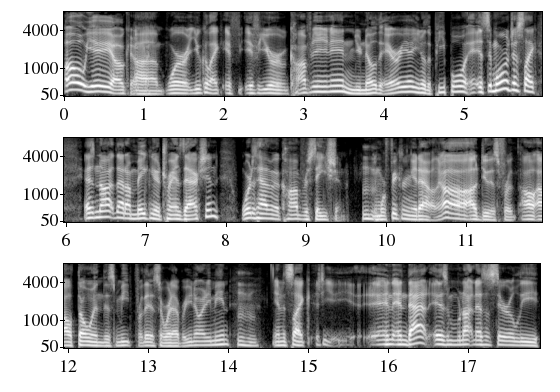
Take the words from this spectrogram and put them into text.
oh yeah yeah okay, okay. um, where you could like if if you're confident in and you know the area, you know the people. It's more just like it's not that I'm making a transaction. We're just having a conversation and we're figuring it out. Like, oh, I'll do this for. I'll, I'll throw in this meat for this or whatever. You know what I mean? Mhm. And it's like, and and that is not necessarily.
